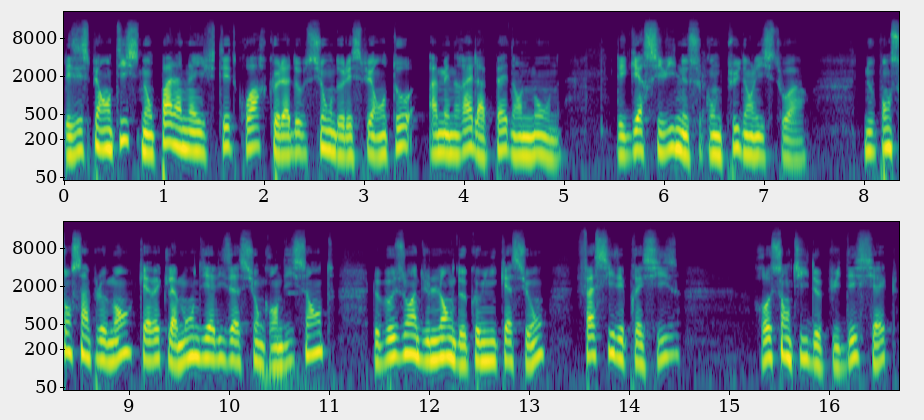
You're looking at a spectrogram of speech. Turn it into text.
Les espérantistes n'ont pas la naïveté de croire que l'adoption de l'espéranto amènerait la paix dans le monde. Les guerres civiles ne se comptent plus dans l'histoire. Nous pensons simplement qu'avec la mondialisation grandissante, le besoin d'une langue de communication facile et précise, ressentie depuis des siècles,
